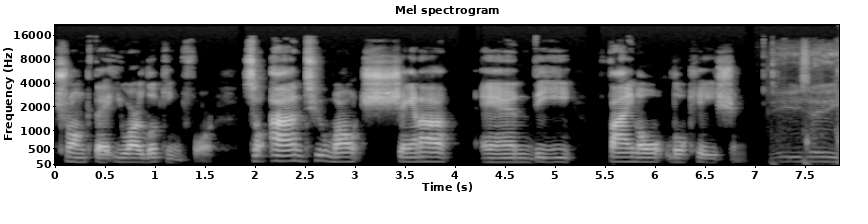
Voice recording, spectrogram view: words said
trunk that you are looking for. So on to Mount Shana and the final location. Easy.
